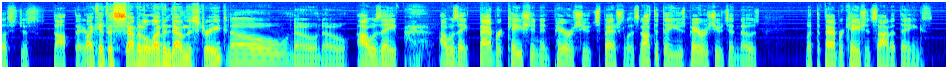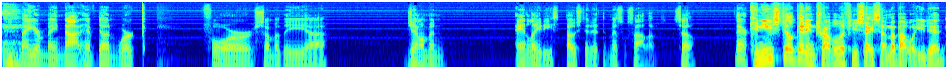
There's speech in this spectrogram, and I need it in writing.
Let's just stop there. like at the 7-Eleven down the street? no, no, no. I was a, I was a fabrication and parachute specialist. Not that they use parachutes in those, but the fabrication side of things. may or may not have done work for some of the uh, gentlemen and ladies posted at the missile silos. So, there. Can you still get in trouble if you say something about what you did?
